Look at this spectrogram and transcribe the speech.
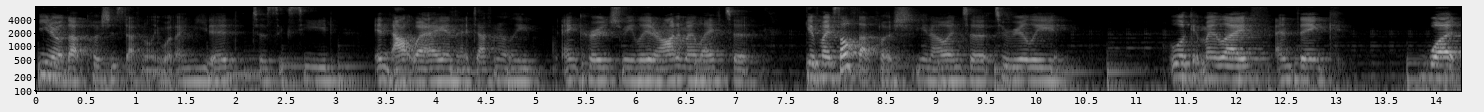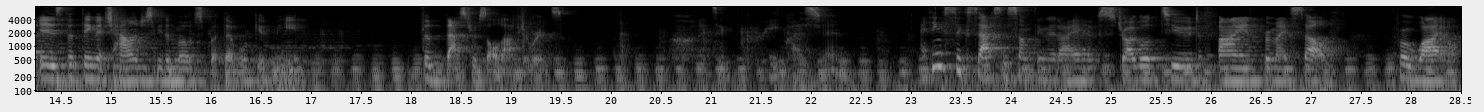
you know, that push is definitely what I needed to succeed in that way. And it definitely encouraged me later on in my life to give myself that push, you know, and to, to really look at my life and think, what is the thing that challenges me the most, but that will give me the best result afterwards? That's a great question. I think success is something that I have struggled to define for myself for a while,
